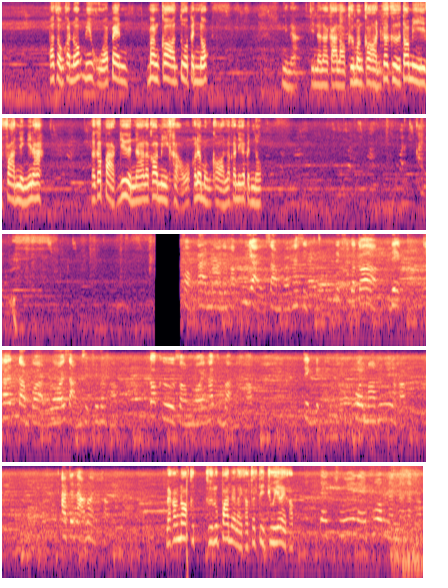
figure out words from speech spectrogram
ผสมกับนกมีหัวเป็นมังกรตัวเป็นนกนี่นะจินตนาการเราคือมังกรก็คือต้องมีฟันอย่างนี้นะ แล้วก็ปากยื่นนะ แล้วก็มีเขาเขาเรียกมังกรแล้วก็นี่ก็เป็นนก ของการมานะครับ ผู้ใหญ่ 350เด็กแล้วก็เด็ก ถ้าต่ำกว่า 130 ใช่ไหมครับ ก็คือ 250 บาทนะครับ เด็กๆควรมาที่นี่นะครับ อาจจะหนาวหน่อยนะครับ และข้างนอกคือคือรูปปั้นอะไรครับสติจุยอะไรครับ แต่ช่วยในพวกนั้นๆนะครับ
